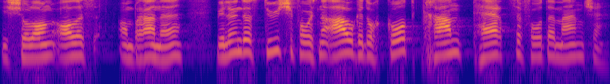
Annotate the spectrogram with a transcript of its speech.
ist schon lange alles am Brennen. Wir lassen uns täuschen von unseren Augen, doch Gott kennt die Herzen der Menschen.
